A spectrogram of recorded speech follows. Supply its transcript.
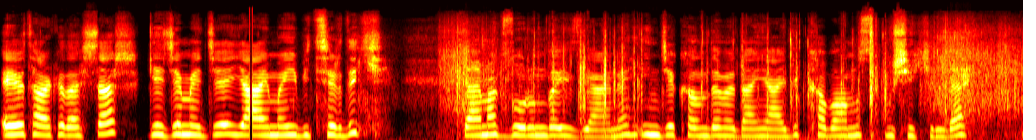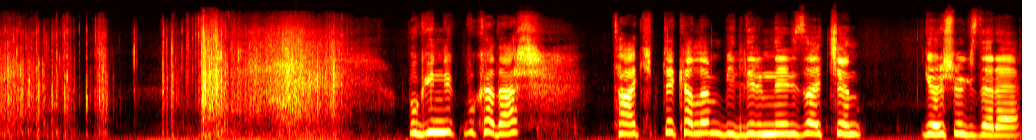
Evet arkadaşlar gece mece yaymayı bitirdik. Yaymak zorundayız yani. İnce kalın demeden yaydık. Kabağımız bu şekilde. Bugünlük bu kadar. Takipte kalın, bildirimlerinizi açın. Görüşmek üzere.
